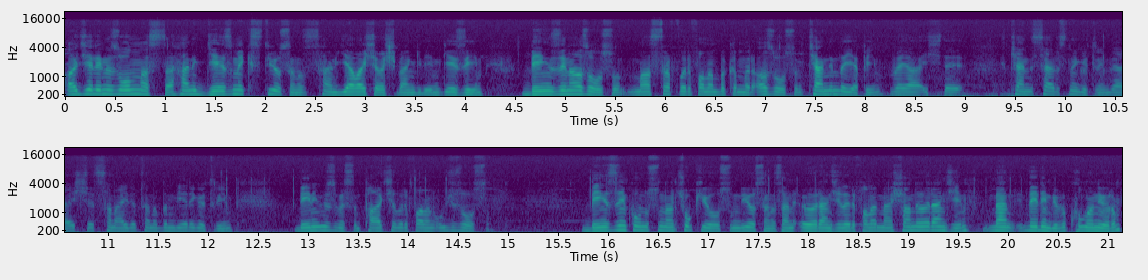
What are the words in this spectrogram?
aceleniz olmazsa, hani gezmek istiyorsanız, hani yavaş yavaş ben gideyim, gezeyim, benzin az olsun, masrafları falan bakımları az olsun, kendim de yapayım veya işte kendi servisine götüreyim veya işte sanayide tanıdığım bir yere götüreyim. Beni üzmesin, parçaları falan ucuz olsun benzin konusundan çok iyi olsun diyorsanız hani öğrencileri falan ben şu anda öğrenciyim. Ben dediğim gibi kullanıyorum.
